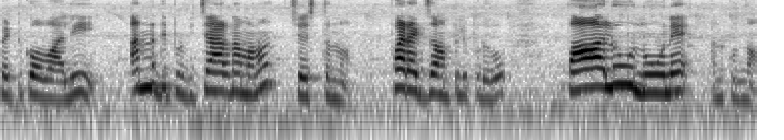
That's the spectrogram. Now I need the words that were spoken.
పెట్టుకోవాలి? అన్నది ఇప్పుడు విచారణ మనం చేస్తున్నాం. ఫర్ ఎగ్జాంపుల్ ఇప్పుడు పాలు నూనె అనుకుందాం.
